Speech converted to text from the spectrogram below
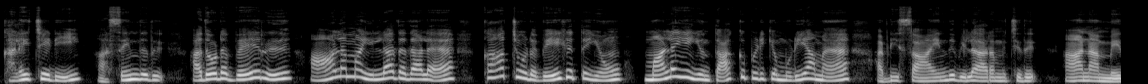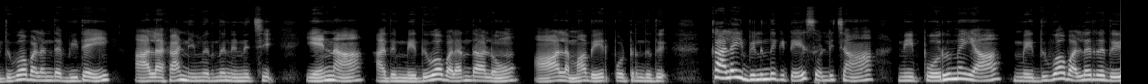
களைச்செடி அசைந்தது. அதோட வேறு ஆழமா இல்லாததால காற்றோட வேகத்தையும் மலையையும் தாக்கு பிடிக்க முடியாம அப்படி சாய்ந்து விழ ஆரம்பிச்சுது. ஆனால் மெதுவாக வளர்ந்த விதை அழகாக நிமிர்ந்து நின்றுச்சு ஏன்னா அது மெதுவாக வளர்ந்தாலும் ஆழமாக வேர் போட்டிருந்தது. கலை விழுந்துக்கிட்டே சொல்லிச்சான் நீ பொறுமையாக மெதுவாக வளர்றது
